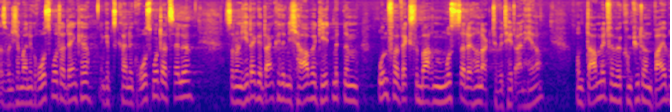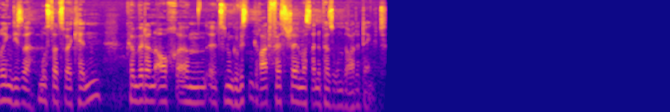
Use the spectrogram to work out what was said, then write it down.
Also wenn ich an meine Großmutter denke, dann gibt es keine Großmutterzelle, sondern jeder Gedanke, den ich habe, geht mit einem unverwechselbaren Muster der Hirnaktivität einher. Und damit, wenn wir Computern beibringen, diese Muster zu erkennen, können wir dann auch ähm, äh, zu einem gewissen Grad feststellen, was eine Person gerade denkt.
